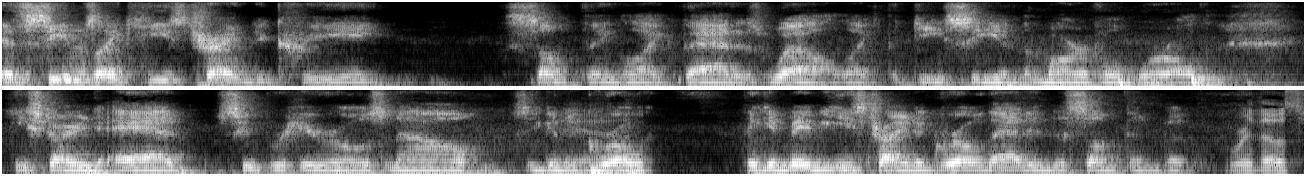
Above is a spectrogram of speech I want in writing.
It seems like he's trying to create something like that as well, like the DC and the Marvel world. He's starting to add superheroes now. Is he going to Yeah. grow? Thinking maybe he's trying to grow that into something, but Were those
